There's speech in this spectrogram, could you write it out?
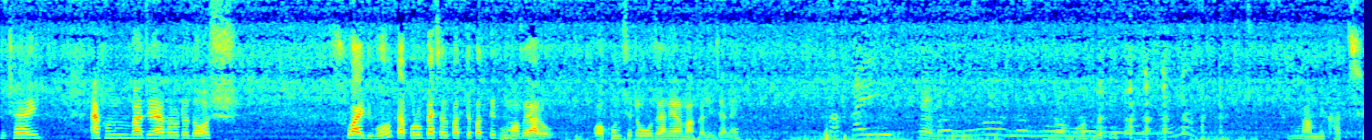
মিঠাই এখন বাজে এগারোটা দশ। শোয়াই দিব তারপর ও পেঁচাল পাততে পাততে ঘুমাবে আরও। কখন সেটা ও জানে আর মাকালি জানে। হ্যাঁ। মাম্মি খাচ্ছে।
